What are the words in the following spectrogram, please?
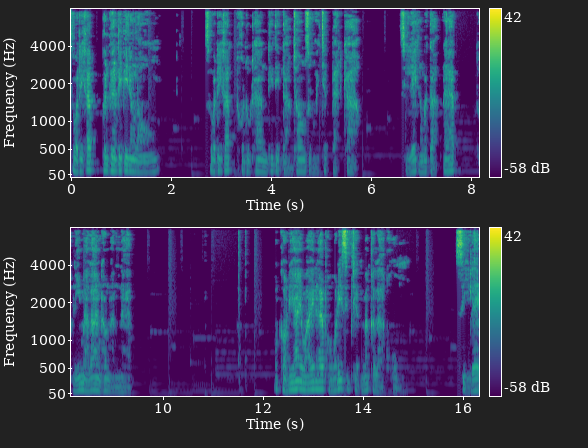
สวัสดีครับเพื่อนๆพี่ๆน้องๆ สวัสดีครับคนทุกท่านที่ติดตามช่องสมุย789สีเลขอมตะนะครับ ตัวนี้มาล่างเท่านั้นนะครับหมดก่อนที่ให้ไว้นะครับของวันที่ 17 มกราคมสีเลข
